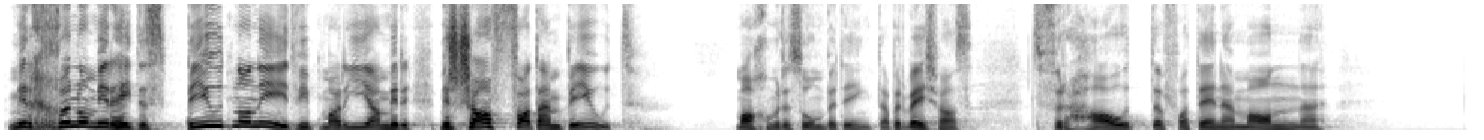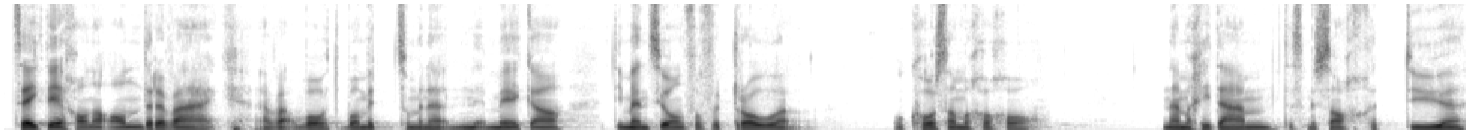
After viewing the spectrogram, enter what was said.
Wir können noch, wir haben das Bild noch nicht, wie Maria. Wir, wir arbeiten an diesem Bild. Machen wir das unbedingt. Aber weißt du was? Das Verhalten von diesen Männern zeigt auch einen anderen Weg, wo, wo wir zu einer mega Dimension von Vertrauen und Gehorsam kommen können. Nämlich in dem, dass wir Sachen tun,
